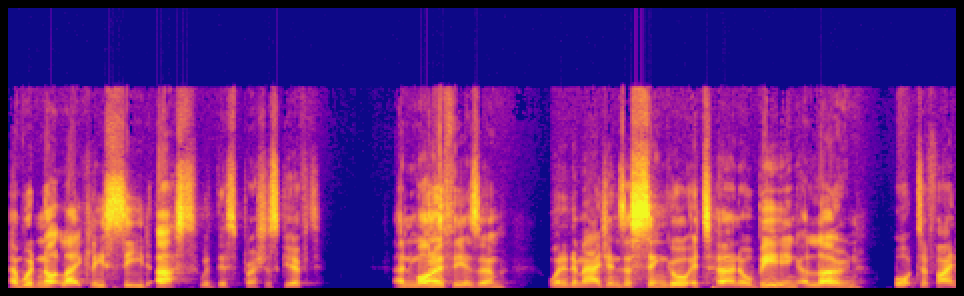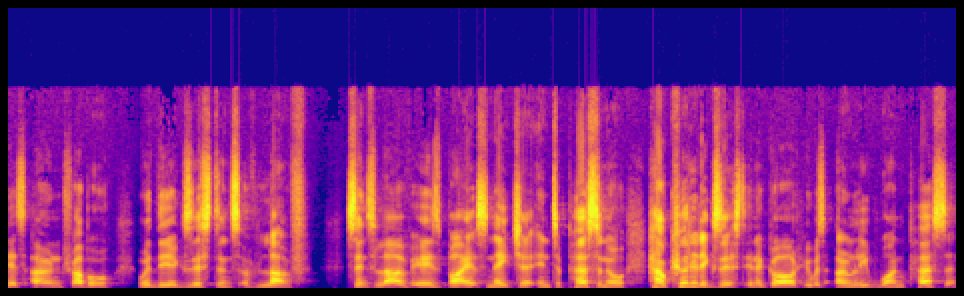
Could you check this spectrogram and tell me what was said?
and would not likely seed us with this precious gift. And monotheism, when it imagines a single eternal being alone, ought to find its own trouble with the existence of love. Since love is by its nature interpersonal, how could it exist in a God who was only one person?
